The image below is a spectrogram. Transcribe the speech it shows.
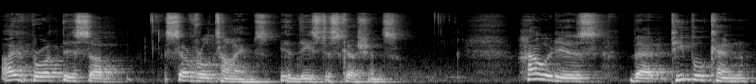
I've brought this up several times in these discussions. How it is that people can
